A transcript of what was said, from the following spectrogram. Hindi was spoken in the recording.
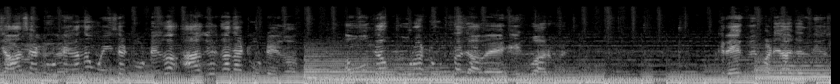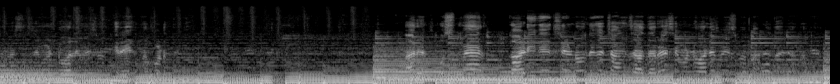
जहाँ से टूटेगा ना वहीं से टूटेगा आगे का ना टूटेगा। और वो क्या पूरा टूटता जा है एक बार में। क्रैक भी पड़ जा जल्दी उसमें सीमेंट वाले में से क्रैक ना पड़ते अरे उसमें गाड़ी का एक्सीडेंट होने का चांस ज़्यादा रहा है सीमेंट वाले में इसमें तो ना होता ज़्यादा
